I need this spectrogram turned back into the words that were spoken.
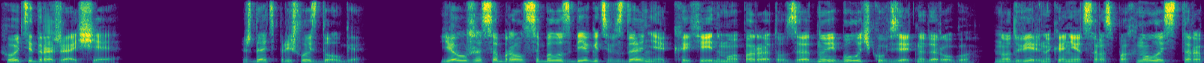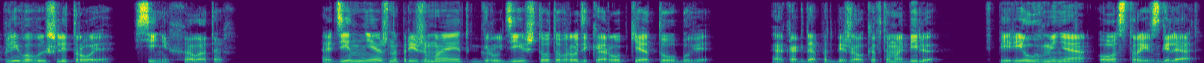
хоть и дрожащая. Ждать пришлось долго. Я уже собрался было сбегать в здание к кофейному аппарату, заодно и булочку взять на дорогу, но дверь наконец распахнулась, торопливо вышли трое в синих халатах. Один нежно прижимает к груди что-то вроде коробки от обуви, а когда подбежал к автомобилю, вперил в меня острый взгляд.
